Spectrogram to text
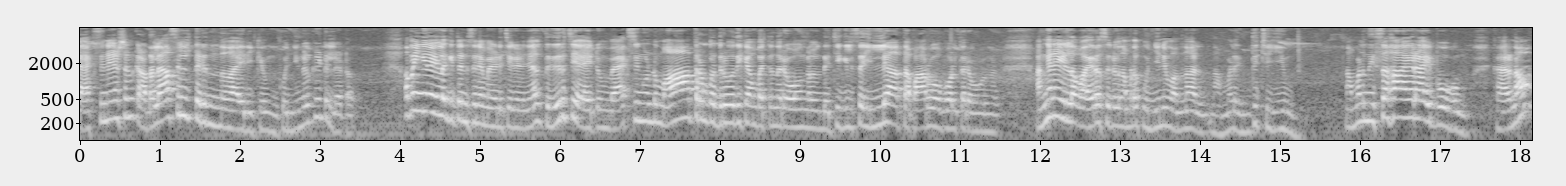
വാക്സിനേഷൻ കടലാസിൽ തരുന്നതായിരിക്കും. കുഞ്ഞുങ്ങൾക്ക് കിട്ടില്ല കേട്ടോ. അപ്പോൾ ഇങ്ങനെയുള്ള കിറ്റൻസിനെ മേടിച്ചു കഴിഞ്ഞാൽ തീർച്ചയായിട്ടും വാക്സിൻ കൊണ്ട് മാത്രം പ്രതിരോധിക്കാൻ പറ്റുന്ന രോഗങ്ങളുണ്ട്. ചികിത്സ ഇല്ലാത്ത പാർവ പോലത്തെ രോഗങ്ങൾ. അങ്ങനെയുള്ള വൈറസുകൾ നമ്മുടെ കുഞ്ഞിന് വന്നാൽ നമ്മൾ എന്ത് ചെയ്യും? നമ്മൾ നിസ്സഹായരായി പോകും. കാരണം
